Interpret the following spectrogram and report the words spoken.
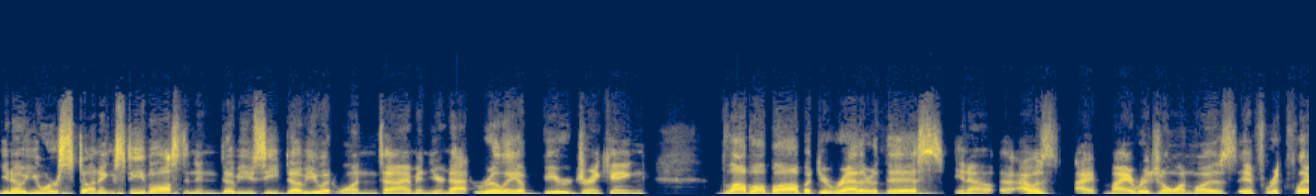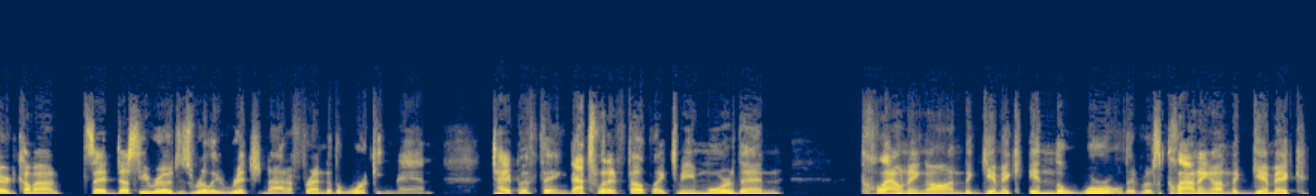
you know, you were stunning Steve Austin in WCW at one time and you're not really a beer drinking blah blah blah, but you're rather this. You know, I was I my original one was if Ric Flair had come out and said Dusty Rhodes is really rich, not a friend of the working man, type of thing. That's what it felt like to me more than clowning on the gimmick in the world. It was clowning on the gimmick,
